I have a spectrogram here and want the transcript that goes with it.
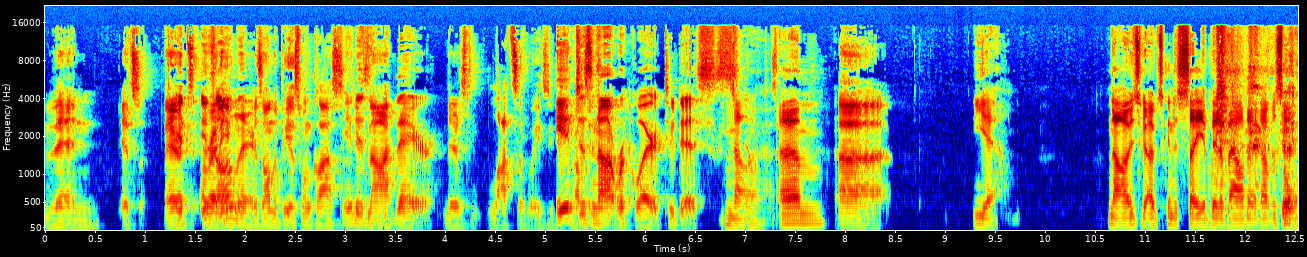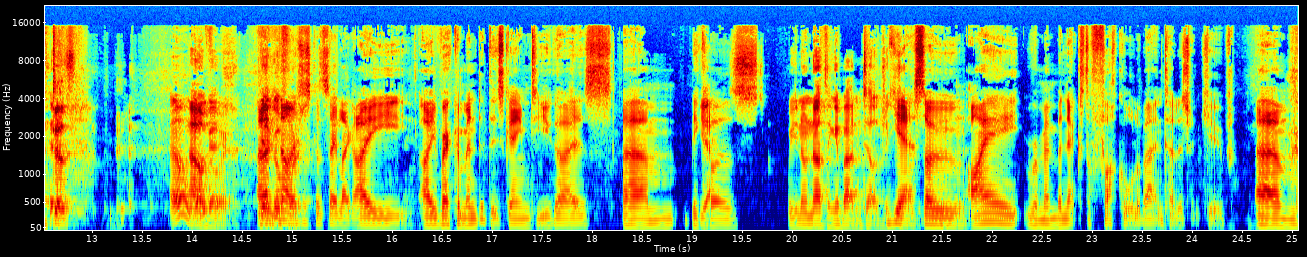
then it's there. It's- it's on there. It's on the PS1 Classic. It if is not, there. there's lots of ways. You could It does not find it. require two discs. No, No, um, Uh, yeah, no. I was, I was going to say a bit about it. That was all. it does. Oh, go okay. Yeah, Uh, no, I was it. just gonna say, like, I I recommended this game to you guys um, because We know nothing about Intelligent yeah. Cube. So I remember next to fuck all about Intelligent Cube. Um,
